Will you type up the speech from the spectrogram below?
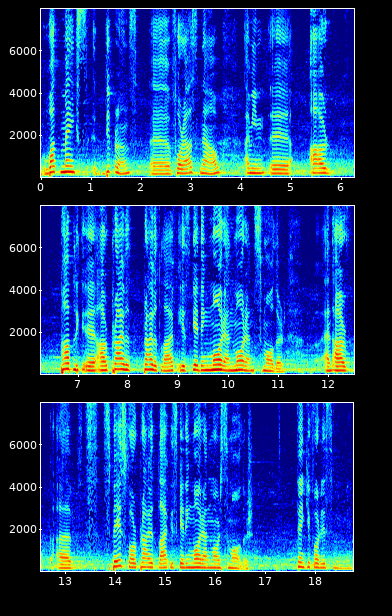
what makes difference for us now? I mean, uh, our public, uh, our private private life is getting more and more and smaller, and our uh, space for private life is getting more and more smaller. Thank you for listening.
